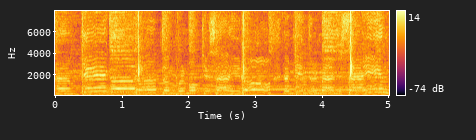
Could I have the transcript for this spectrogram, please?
함께 걸었던 골목길 사이로 남긴 둘만의 사인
